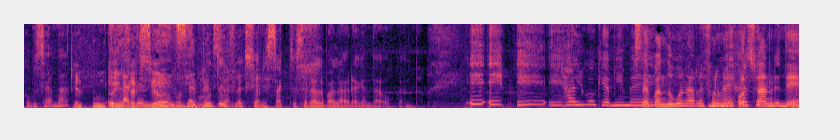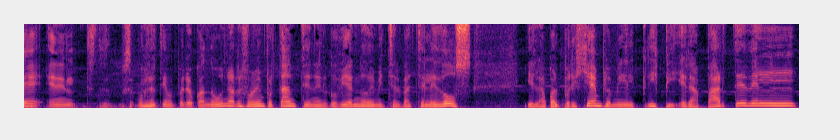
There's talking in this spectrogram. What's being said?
¿cómo se llama? El punto en de la inflexión. tendencia, el Punto de punto de inflexión, exacto, esa era la palabra que andaba buscando. Es, es- es- es algo que a mí me... O sea, cuando hubo una reforma importante en el, el tiempo, pero cuando hubo una reforma importante en el gobierno de Michelle Bachelet II, y en la cual, por ejemplo, Miguel Crispi era parte del,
